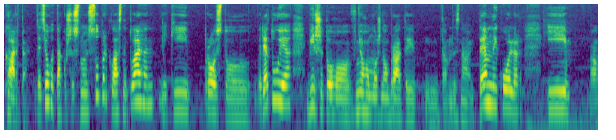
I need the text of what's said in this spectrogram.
Карта. Для цього також існує супер класний плагін, який просто рятує. Більше того, в нього можна обрати там, не знаю, темний колір. І вау,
